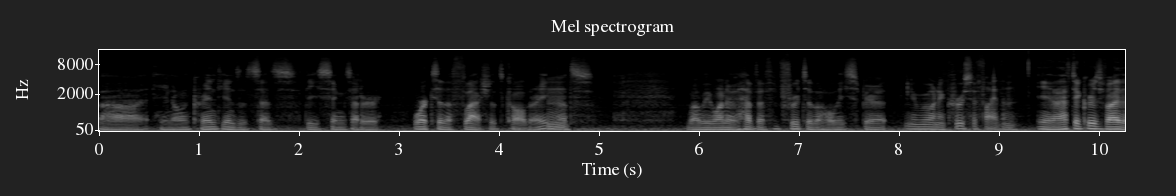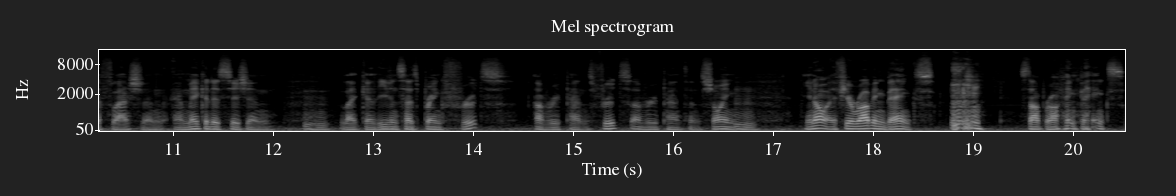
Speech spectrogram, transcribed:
uh, you know, in Corinthians it says these things that are works of the flesh. It's called right. Mm. That's well, we want to have the fruits of the Holy Spirit. and we want to crucify them. You know, have to crucify the flesh and, and make a decision. hmm Like it even says, bring fruits of repentance, fruits of repentance, showing, hmm you know, if you're robbing banks, stop robbing banks.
